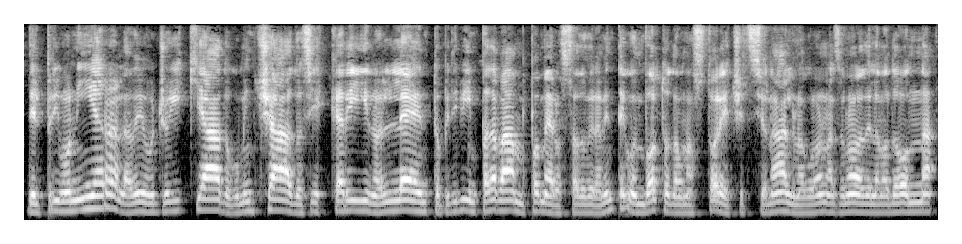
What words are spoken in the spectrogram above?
del primo Nier, l'avevo giochicchiato, cominciato, si è carino, è lento, pitipim, patapam, poi mi ero stato veramente coinvolto da una storia eccezionale, una colonna sonora della Madonna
